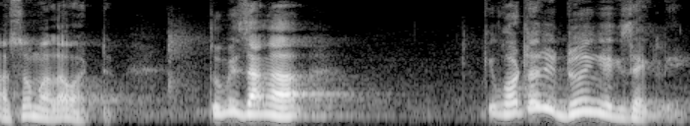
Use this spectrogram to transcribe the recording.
असं मला वाटतं. तुम्ही सांगा की what are you doing exactly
